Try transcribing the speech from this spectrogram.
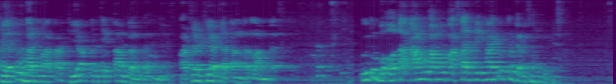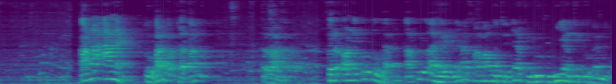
dia Tuhan, maka dia pencipta bangganya. Padahal dia datang terlambat. Itu bawa otak kamu, kamu paksa terima itu tidak bisa Karena aneh, Tuhan kok datang terang. Fir'aun itu Tuhan, tapi lahirnya sama wujudnya dulu bumi yang dituhani.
